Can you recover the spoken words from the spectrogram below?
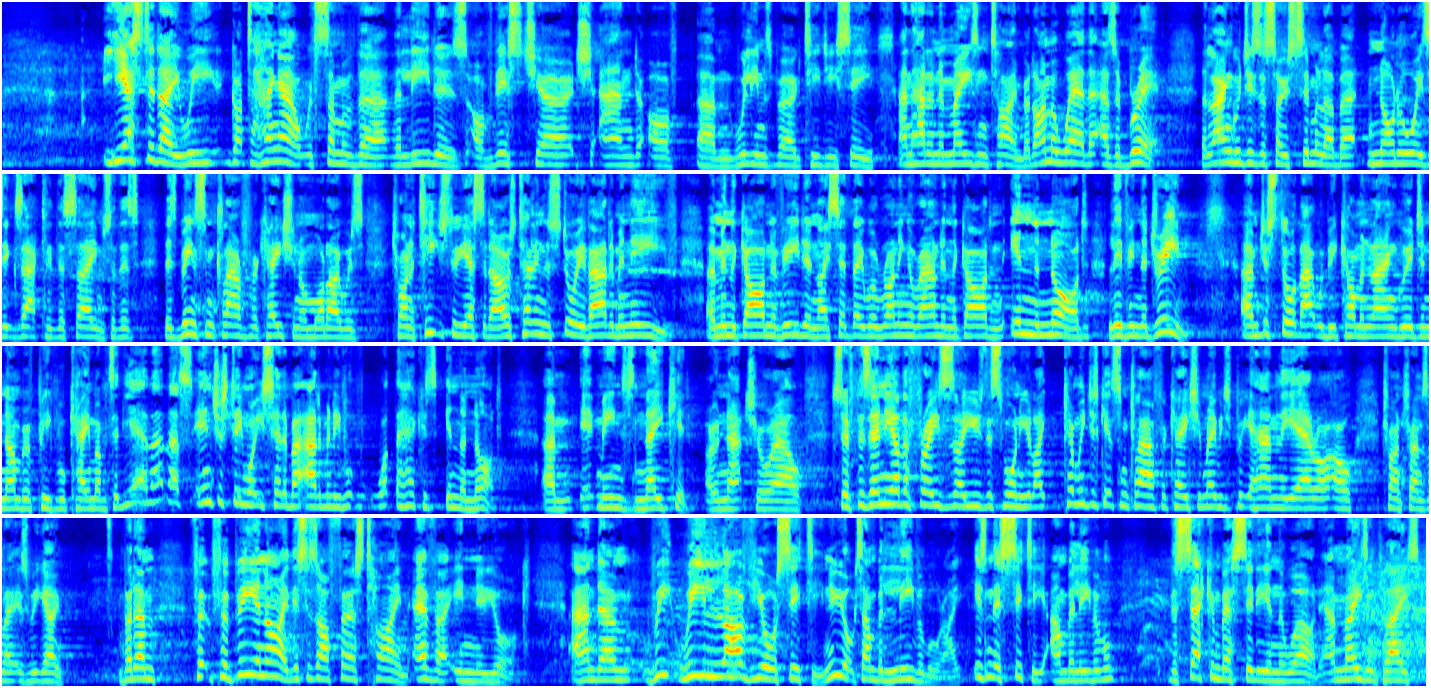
yesterday we got to hang out with some of the, the leaders of this church and of um, Williamsburg TGC and had an amazing time. But I'm aware that as a Brit, the languages are so similar, but not always exactly the same. So there's, there's been some clarification on what I was trying to teach through yesterday. I was telling the story of Adam and Eve um, in the Garden of Eden. I said they were running around in the garden in the nod, living the dream. Um, just thought that would be common language. A number of people came up and said, Yeah, that, that's interesting what you said about Adam and Eve. What the heck is in the nod? Um, it means naked, au naturel. So if there's any other phrases I use this morning, you're like, can we just get some clarification? Maybe just put your hand in the air. I'll, I'll try and translate as we go. But um, for, for B and I, this is our first time ever in New York. And um, we, we love your city. New York's unbelievable, right? Isn't this city unbelievable? The second best city in the world. Amazing place.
